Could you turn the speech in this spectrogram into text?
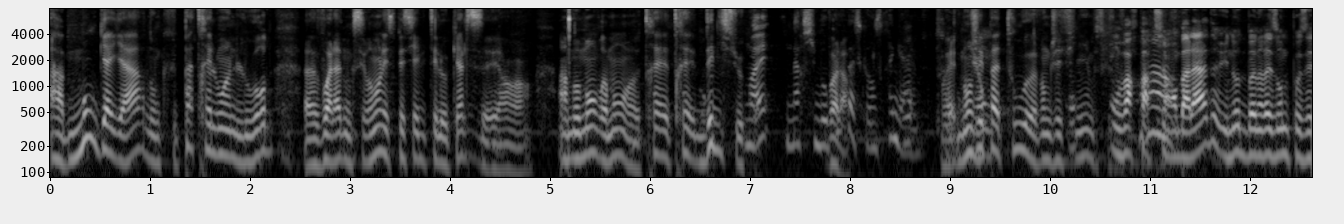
à Montgaillard, donc pas très loin de Lourdes. Euh, voilà, donc c'est vraiment les spécialités locales. C'est un, un moment vraiment euh, très, très délicieux. quoi. Ouais, merci beaucoup Voilà. parce qu'on se régale. Ouais, mangez on- pas tout avant que j'ai fini. Parce que On va repartir Ah. en balade. Une autre bonne raison de poser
